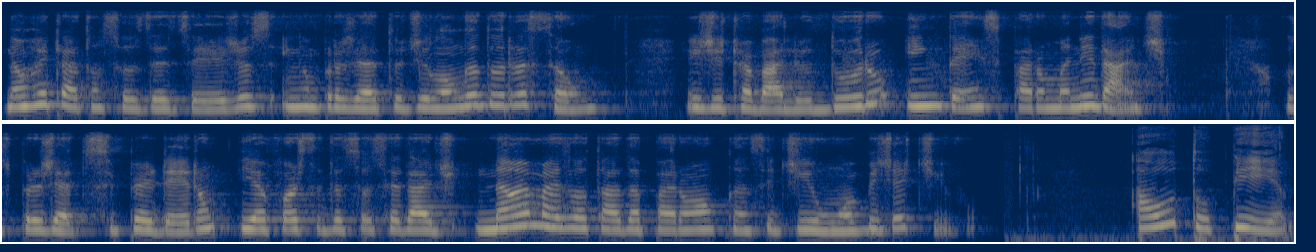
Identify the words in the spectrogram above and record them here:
não retratam seus desejos em um projeto de longa duração e de trabalho duro e intenso para a humanidade. Os projetos se perderam e a força da sociedade não é mais voltada para o alcance de um objetivo. A utopia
